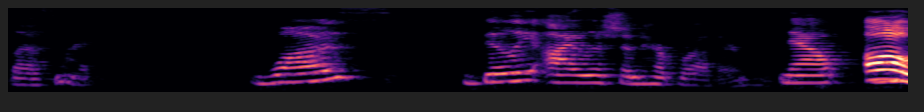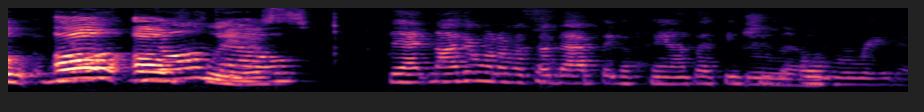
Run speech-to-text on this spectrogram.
last night, was Billie Eilish and her brother. Now, Oh, we oh, all- we oh, know please. that neither one of us are that big of fans. I think she's No. overrated.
